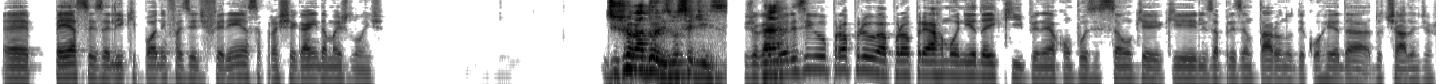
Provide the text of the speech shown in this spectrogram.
é, peças ali que podem fazer a diferença para chegar ainda mais longe? De jogadores, você diz? Jogadores é. e o próprio, a própria harmonia da equipe, né? A composição que, que eles apresentaram no decorrer da, do Challenger.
